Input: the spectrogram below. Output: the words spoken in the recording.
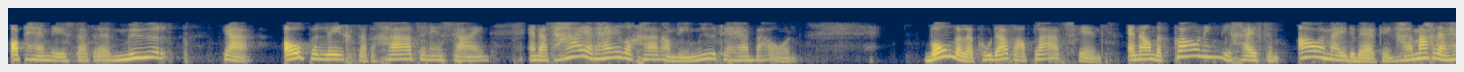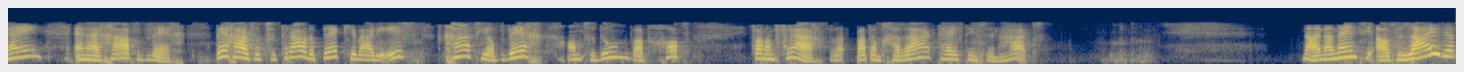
op hem is. Dat de muur ja, open ligt, dat er gaten in zijn. En dat hij erheen wil gaan om die muur te herbouwen. Wonderlijk hoe dat al plaatsvindt. En dan de koning, die geeft hem alle medewerking. Hij mag daarheen en hij gaat op weg. Weg uit het vertrouwde plekje waar hij is, gaat hij op weg om te doen wat God hem vraagt. Wat hem geraakt heeft in zijn hart. Nou, en dan neemt hij als leider,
